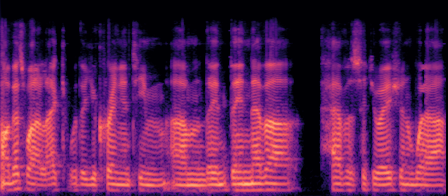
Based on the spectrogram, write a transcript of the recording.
Oh, that's what I like with the Ukrainian team. Um, they they never have a situation where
